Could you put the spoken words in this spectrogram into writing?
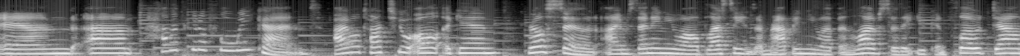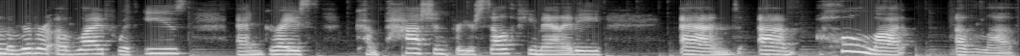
And um, have a beautiful weekend. I will talk to you all again real soon. I'm sending you all blessings. I'm wrapping you up in love so that you can float down the river of life with ease and grace, compassion for yourself, humanity, and um, a whole lot of love.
